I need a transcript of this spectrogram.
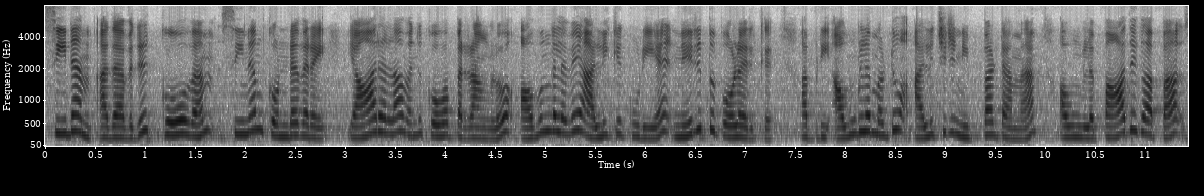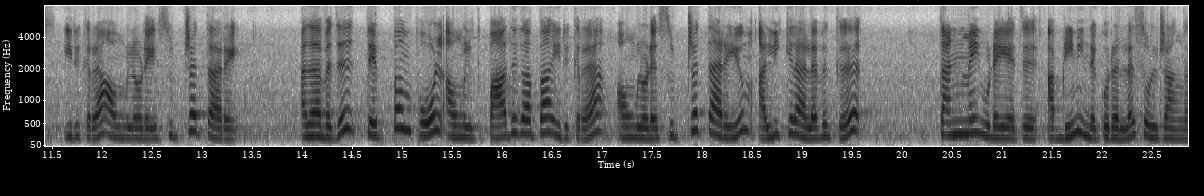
சினம் அதாவது கோவம் சினம் கொண்டவரை யாரெல்லாம் வந்து கோவப்படுறாங்களோ அவங்களவே அழிக்கக்கூடிய நெருப்பு போல இருக்குது அப்படி அவங்கள மட்டும் அழிச்சிட்டு நிப்பாட்டாமல் அவங்கள பாதுகாப்பாக இருக்கிற அவங்களுடைய சுற்றத்தாரை அதாவது தெப்பம் போல் அவங்களுக்கு பாதுகாப்பாக இருக்கிற அவங்களோட சுற்றத்தாரையும் அழிக்கிற அளவுக்கு தன்மை உடையது அப்படின்னு இந்த குரலில் சொல்கிறாங்க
